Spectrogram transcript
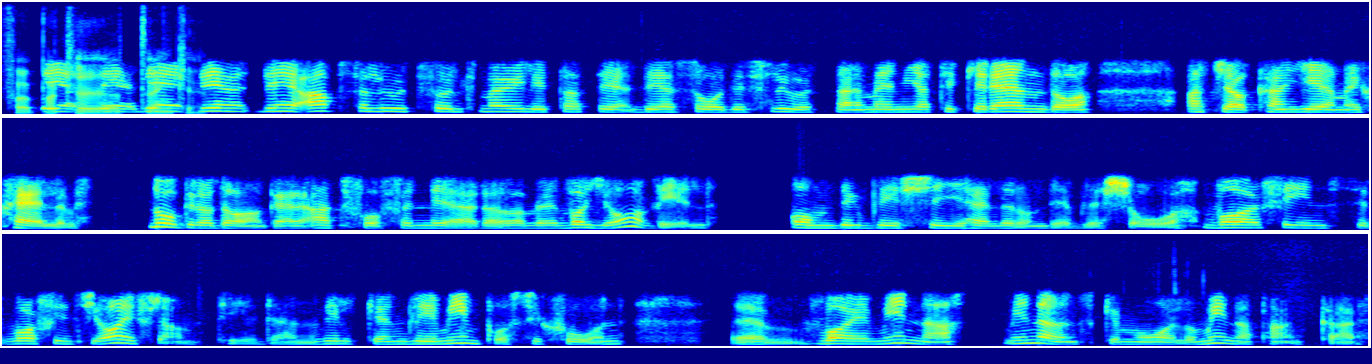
för partiet? Det, det, det, det är absolut fullt möjligt att det, är så det slutar men jag tycker ändå att jag kan ge mig själv några dagar att få fundera över vad jag vill. Om det blir si eller om det blir så. Var finns, var finns jag i framtiden? Vilken blir min position? Eh, vad är mina, mina önskemål och mina tankar?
